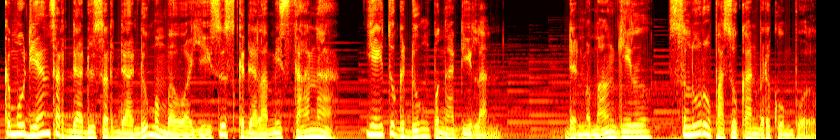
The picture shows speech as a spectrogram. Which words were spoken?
Kemudian serdadu-serdadu membawa Yesus ke dalam istana, yaitu gedung pengadilan, dan memanggil seluruh pasukan berkumpul.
